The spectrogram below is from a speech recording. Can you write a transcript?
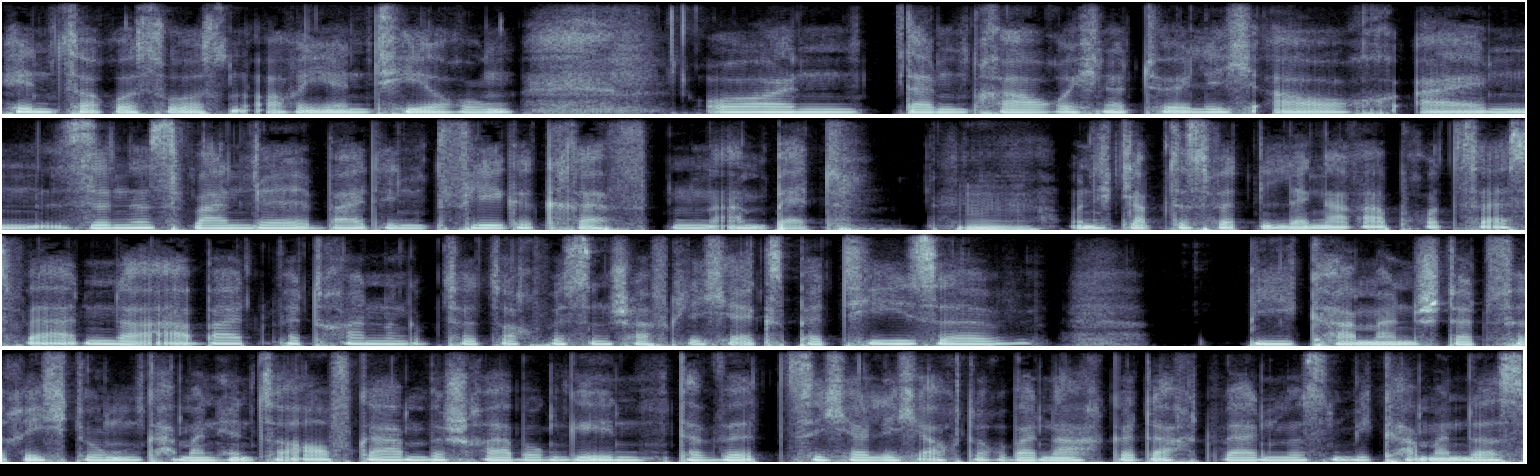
hin zur Ressourcenorientierung. Und dann brauche ich natürlich auch einen Sinneswandel bei den Pflegekräften am Bett. Mhm. Und ich glaube, das wird ein längerer Prozess werden. Da arbeiten wir dran. Dann gibt es jetzt auch wissenschaftliche Expertise. Wie kann man statt Verrichtungen, kann man hin zur Aufgabenbeschreibung gehen? Da wird sicherlich auch darüber nachgedacht werden müssen, wie kann man das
